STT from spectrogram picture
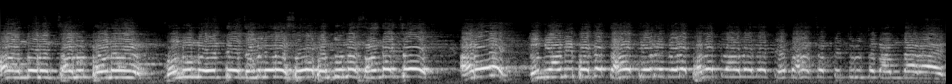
हा आंदोलन चालू ठेवणार. म्हणून ते जमलेल्या सर्व बंधूंना सांगायचं अरे तुम्ही आम्ही बघत आहात एवढे जेवढे फलक लावलेले ते महासत्य दुरुस्त आमदार आहेत.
